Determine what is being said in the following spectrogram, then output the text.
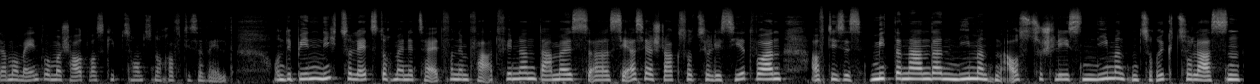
der Moment, wo man schaut, was gibt es sonst noch auf dieser Welt. Und ich bin nicht zuletzt durch meine Zeit von den Pfadfindern damals äh, sehr, sehr stark sozialisiert worden auf dieses Miteinander, niemanden auszuschließen, niemanden zurückzulassen,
